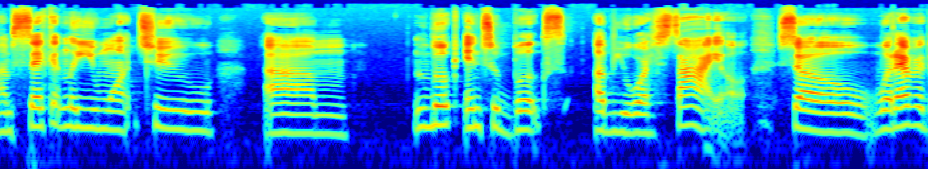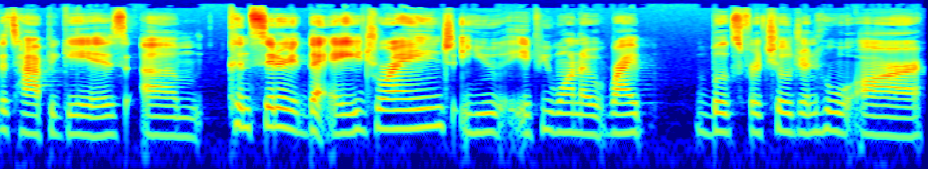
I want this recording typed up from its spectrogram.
Um, secondly you want to um, look into books of your style. So whatever the topic is um, consider the age range. You if you want to write books for children who are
